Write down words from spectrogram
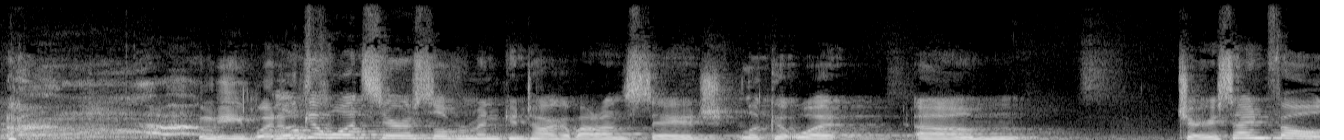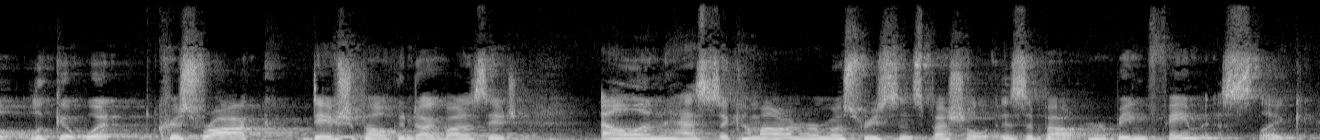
I mean, what Look else? at what Sarah Silverman can talk about on stage. Look at what um, Jerry Seinfeld. Look at what Chris Rock, Dave Chappelle can talk about on stage. Ellen has to come out on her most recent special is about her being famous. Like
